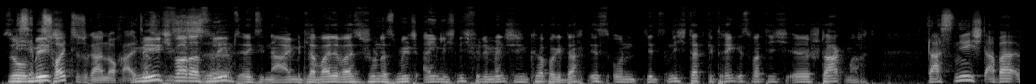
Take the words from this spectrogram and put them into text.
So, ist ja Milch, bis heute sogar noch, Alter. Milch dieses, war das äh, Lebenselixier. Nein, mittlerweile weiß ich schon, dass Milch eigentlich nicht für den menschlichen Körper gedacht ist und jetzt nicht das Getränk ist, was dich äh, stark macht. Das nicht, aber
